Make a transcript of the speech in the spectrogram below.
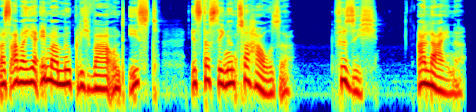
Was aber ja immer möglich war und ist, ist das Singen zu Hause, für sich, alleine.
